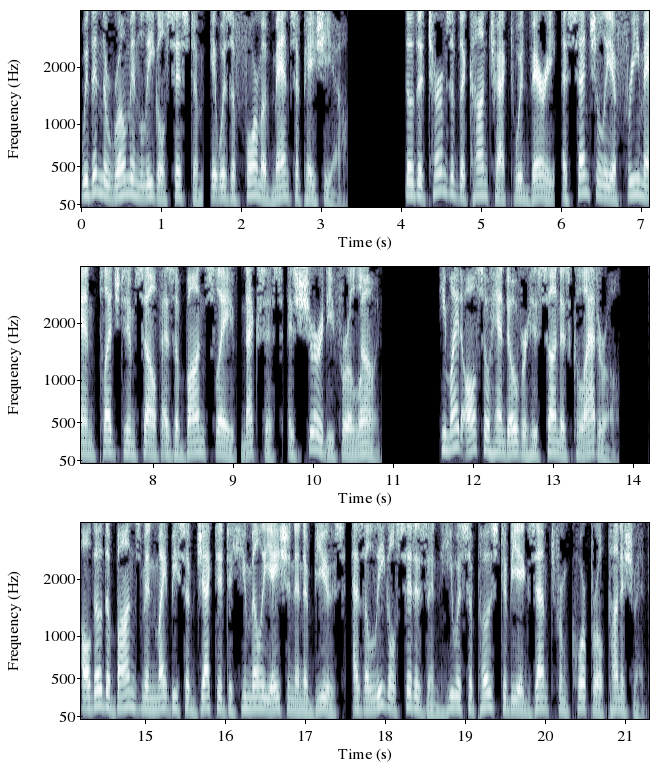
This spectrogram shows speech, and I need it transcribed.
Within the Roman legal system, it was a form of mancipatio. Though the terms of the contract would vary, essentially a free man pledged himself as a bond slave nexus as surety for a loan. He might also hand over his son as collateral. Although the bondsman might be subjected to humiliation and abuse, as a legal citizen he was supposed to be exempt from corporal punishment.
